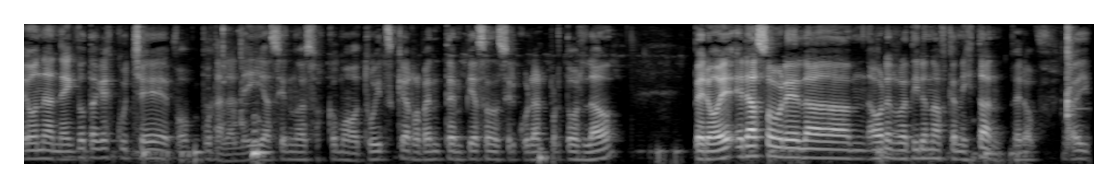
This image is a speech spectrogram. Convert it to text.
Es una anécdota que escuché, oh, puta, la leí haciendo esos como tweets que de repente empiezan a circular por todos lados. Pero e- era sobre la ahora el retiro en Afganistán, pero hay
